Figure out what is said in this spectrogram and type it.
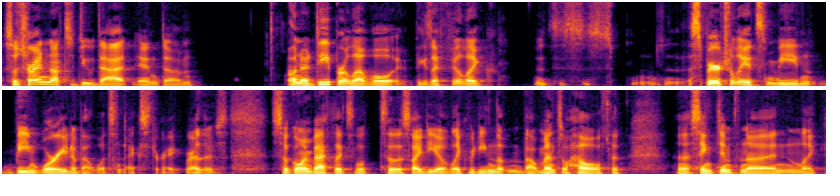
so trying not to do that and um on a deeper level because I feel like it's, spiritually it's me being worried about what's next, right? Rather, so going back like to, to this idea of like reading the, about mental health and uh, Saint Dymphna and like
